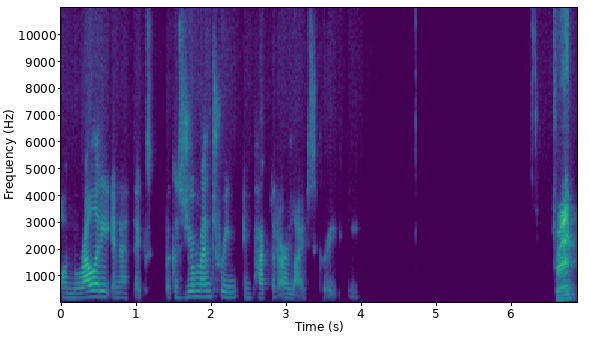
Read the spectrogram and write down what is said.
on morality and ethics because your mentoring impacted our lives greatly. Fred,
